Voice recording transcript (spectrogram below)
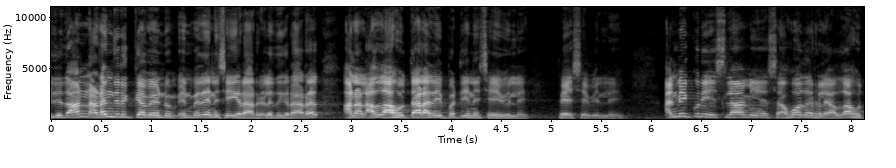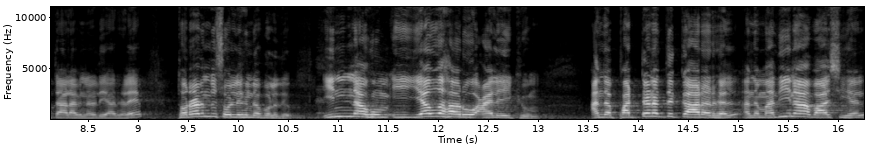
இதுதான் நடந்திருக்க வேண்டும் என்பதை என்ன செய்கிறார்கள்? எழுதுகிறார்கள். ஆனால் அல்லாஹு அதை பற்றி என்ன செய்யவில்லை? பேசவில்லை. அன்பிற்குரிய இஸ்லாமிய சகோதரர்களை அல்லாஹு தாலாவின் எழுதியார்களே தொடர்ந்து சொல்லுகின்ற பொழுது இன்னஹும் இயல்ஹரு அலைக்கும். அந்த பட்டணத்துக்காரர்கள் அந்த மதீனா வாசிகள்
